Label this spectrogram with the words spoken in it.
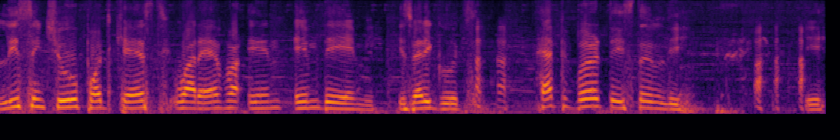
listen to podcast whatever in MDM. It's very good. Happy birthday, Stan Lee. E,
